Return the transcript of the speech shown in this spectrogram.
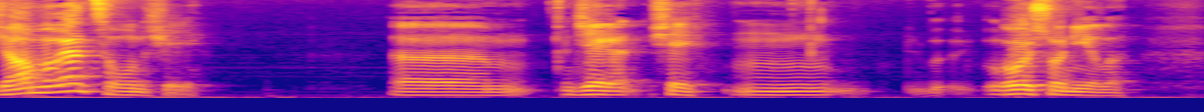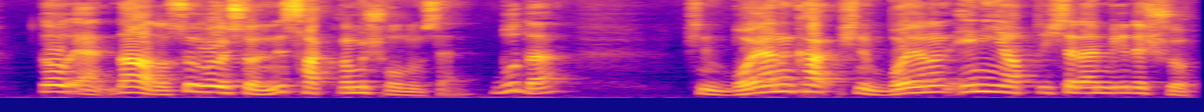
Jamorant savundu şeyi. Ee, Ceren, şey hmm, Royce O'Neal'ı. Yani daha doğrusu Royce O'Neal'i saklamış oldun sen. Bu da şimdi Boyan'ın şimdi Boyan'ın en iyi yaptığı işlerden biri de şu.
